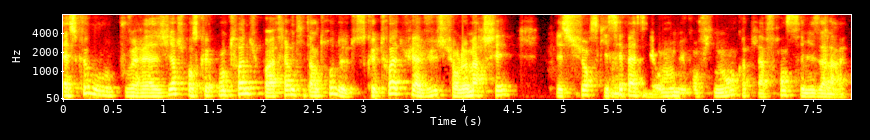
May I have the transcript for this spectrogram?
Est-ce que vous pouvez réagir? Je pense que Antoine, tu pourras faire une petite intro de ce que toi tu as vu sur le marché et sur ce qui s'est passé au moment du confinement quand la France s'est mise à l'arrêt?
